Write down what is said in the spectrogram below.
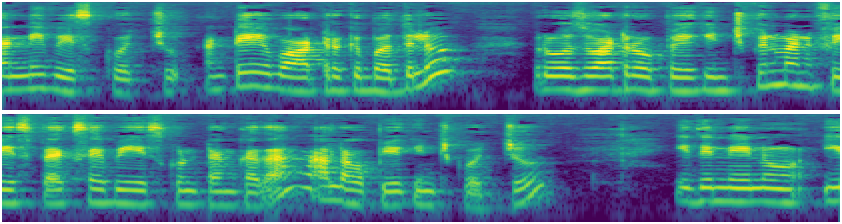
అన్నీ వేసుకోవచ్చు. అంటే వాటర్కి బదులు రోజ్ వాటర్ ఉపయోగించుకొని మనం ఫేస్ ప్యాక్స్ అవి వేసుకుంటాం కదా అలా ఉపయోగించుకోవచ్చు. ఇది నేను ఈ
